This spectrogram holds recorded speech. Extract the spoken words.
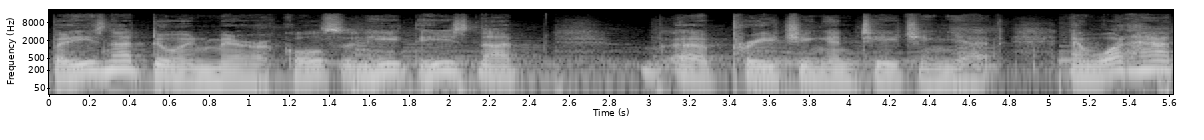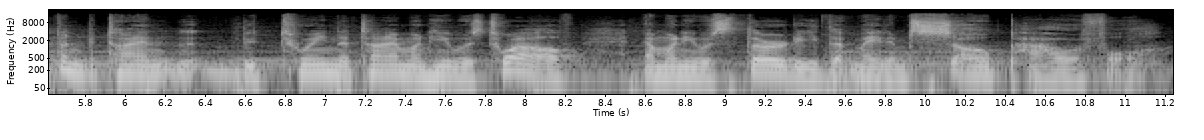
but he's not doing miracles and he, he's not uh, preaching and teaching yet. And what happened between, between the time when he was 12 and when he was 30 that made him so powerful?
